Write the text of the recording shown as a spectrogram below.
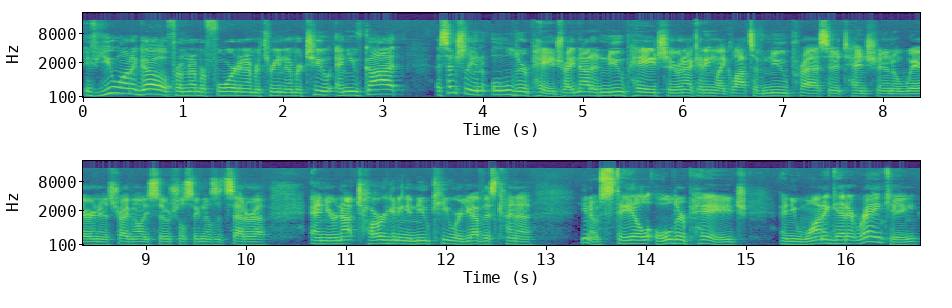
if you want to go from number four to number three to number two, and you've got essentially an older page, right? Not a new page, so you're not getting like lots of new press and attention, awareness, driving all these social signals, et cetera. And you're not targeting a new keyword. You have this kind of, you know, stale older page and you want to get it ranking,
